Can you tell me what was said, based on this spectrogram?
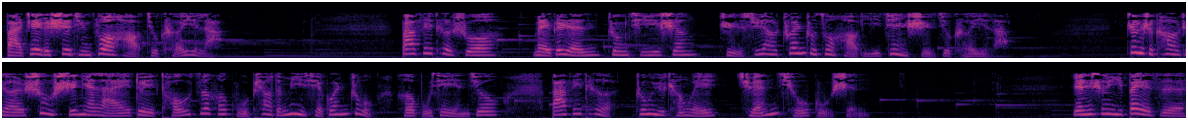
把这个事情做好就可以了。”巴菲特说：“每个人终其一生，只需要专注做好一件事就可以了。”正是靠着数十年来对投资和股票的密切关注和不懈研究，巴菲特终于成为全球股神。人生一辈子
